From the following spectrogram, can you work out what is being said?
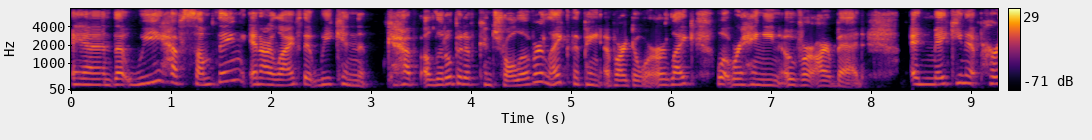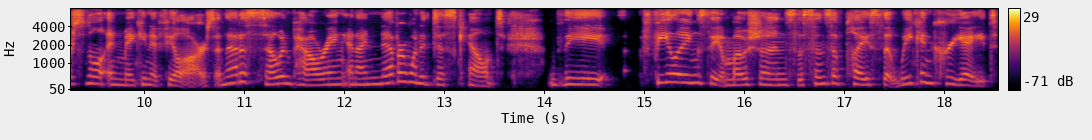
and that we have something in our life that we can have a little bit of control over, like the paint of our door or like what we're hanging over our bed, and making it personal and making it feel ours. And that is so empowering. And I never want to discount the feelings, the emotions, the sense of place that we can create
